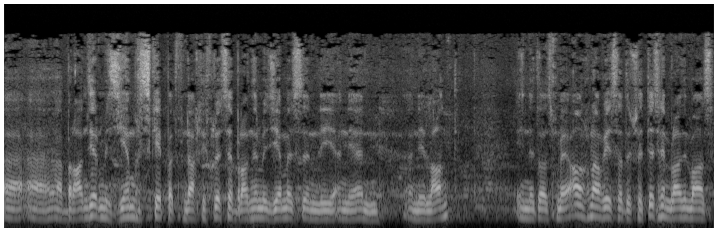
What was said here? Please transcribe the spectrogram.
uh, uh, brandweermuseum geskep wat vandag die grootste brandweermuseum is in die in die in, in die land en dit was my aangenaam wees dat ek so tussen brandweermaans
